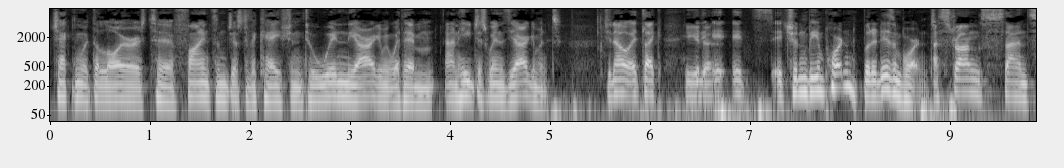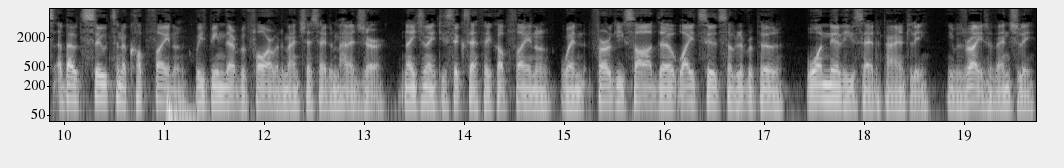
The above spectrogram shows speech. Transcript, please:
checking with the lawyers to find some justification to win the argument with him, and he just wins the argument. Do you know? It's like it, it, it's it shouldn't be important, but it is important. A strong stance about suits in a cup final. We've been there before with a Manchester United manager. 1996 FA Cup final when Fergie saw the white suits of Liverpool. 1 0, he said, apparently. He was right eventually.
